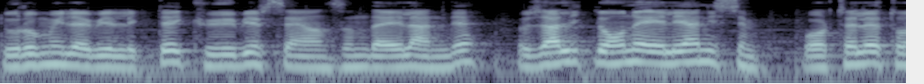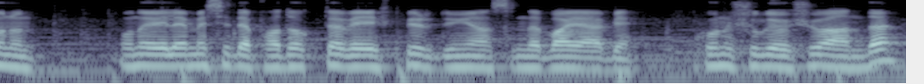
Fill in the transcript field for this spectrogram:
durumuyla birlikte Q1 seansında elendi. Özellikle onu eleyen isim Bortoletto'nun onu elemesi de padokta ve F1 dünyasında bayağı bir konuşuluyor şu anda.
